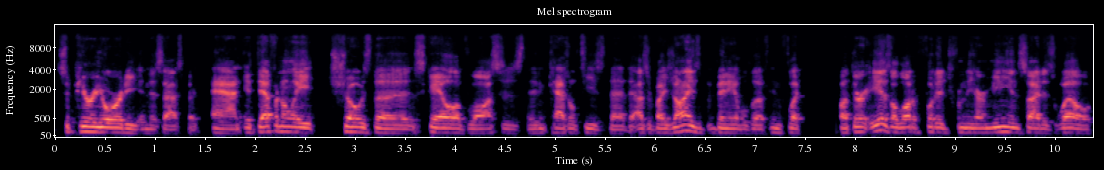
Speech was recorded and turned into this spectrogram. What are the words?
superiority in this aspect. And it definitely shows the scale of losses and casualties that the Azerbaijanis have been able to inflict. But there is a lot of footage from the Armenian side as well.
